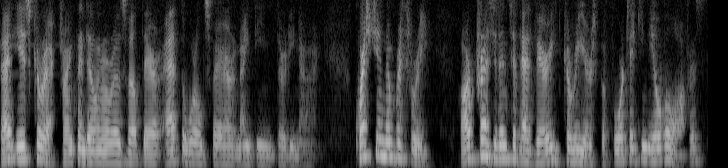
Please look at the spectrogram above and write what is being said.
That is correct. Franklin Delano Roosevelt there at the World's Fair in 1939. Question number three. Our presidents have had varied careers before taking the Oval Office,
